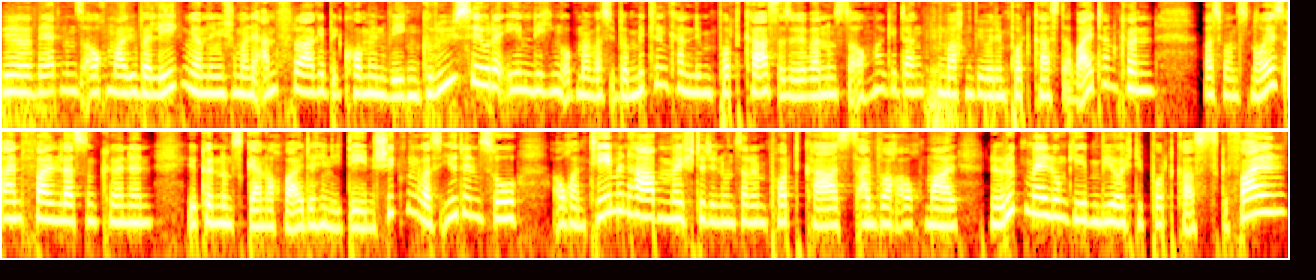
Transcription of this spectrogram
Wir werden uns auch mal überlegen. Wir haben nämlich schon mal eine Anfrage bekommen wegen Grüße oder ähnlichem, ob man was übermitteln kann dem Podcast. Also wir werden uns da auch mal Gedanken machen, wie wir den Podcast erweitern können, was wir uns Neues einfallen lassen können. Ihr könnt uns gerne auch weiterhin Ideen schicken, was ihr denn so auch an Themen haben möchtet in unseren Podcasts. Einfach auch mal eine Rückmeldung geben, wie euch die Podcasts gefallen.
